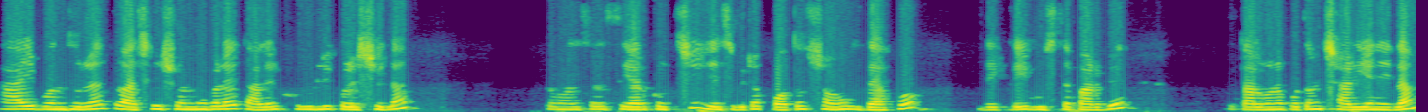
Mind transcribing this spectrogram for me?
হাই বন্ধুরা। তো আজকে সন্ধ্যাবেলায় তালের ফুরুলি করেছিলাম। তোমাদের সাথে শেয়ার করছি। রেসিপিটা কত সহজ দেখো। দেখলেই বুঝতে পারবে। তালগুলো প্রথম ছাড়িয়ে নিলাম।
